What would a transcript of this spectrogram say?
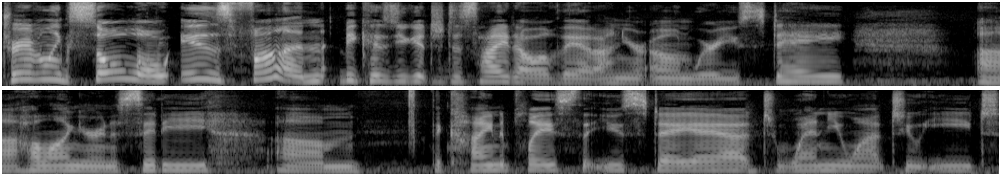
traveling solo is fun because you get to decide all of that on your own, where you stay, uh, how long you're in a city, um, the kind of place that you stay at, when you want to eat.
